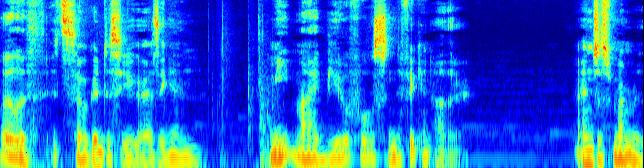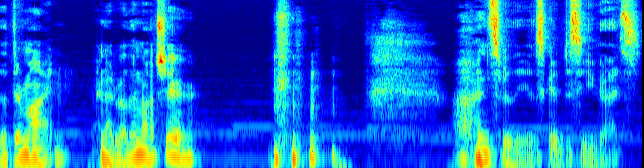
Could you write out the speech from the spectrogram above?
Lilith, it's so good to see you guys again. Meet my beautiful significant other. And just remember that they're mine, and I'd rather not share, it's really is good to see you guys.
